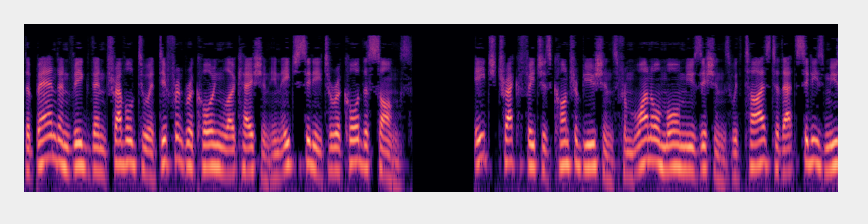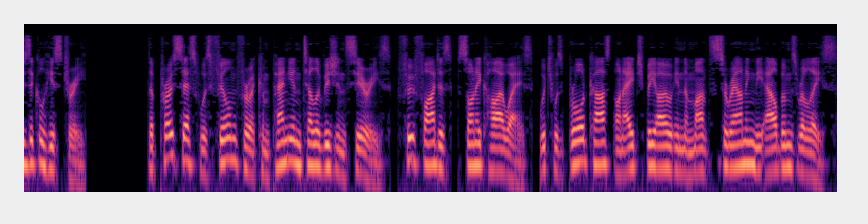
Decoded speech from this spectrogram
The band and Vig then traveled to a different recording location in each city to record the songs. Each track features contributions from one or more musicians with ties to that city's musical history. The process was filmed for a companion television series, Foo Fighters – Sonic Highways, which was broadcast on HBO in the months surrounding the album's release.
